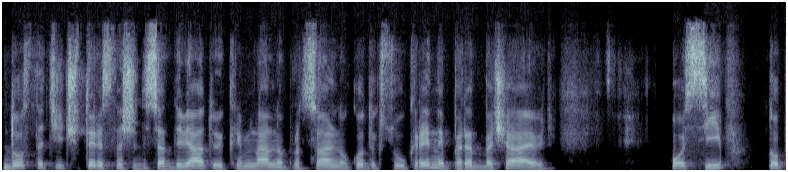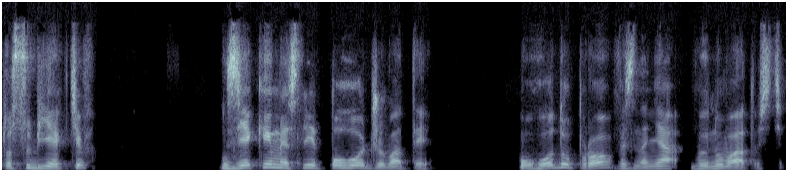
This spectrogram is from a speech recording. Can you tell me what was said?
до статті 469 Кримінального процесуального кодексу України передбачають осіб, тобто суб'єктів, з якими слід погоджувати угоду про визнання винуватості.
